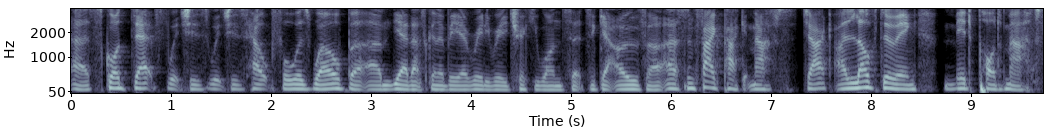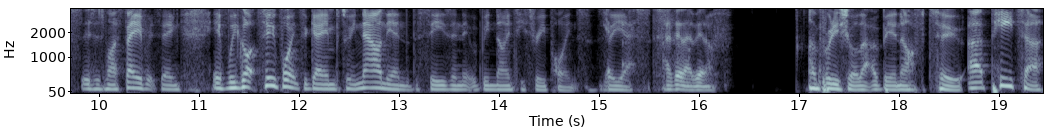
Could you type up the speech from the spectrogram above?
uh, squad depth, which is which is helpful as well. But um, yeah, that's going to be a really really tricky one to, to get over. Uh, some fag packet maths, Jack. I love doing mid pod maths. This is my favorite thing. If we got two points a game between now and the end of the season, it would be ninety three points. So yes, I think that'd be enough. I'm pretty sure that would be enough too. Uh, Peter,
